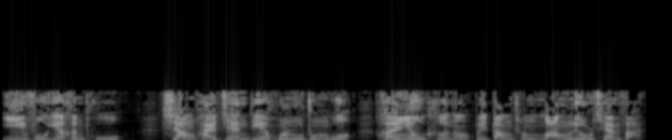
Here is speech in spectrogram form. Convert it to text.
衣服也很土，想派间谍混入中国，很有可能被当成盲流遣返。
